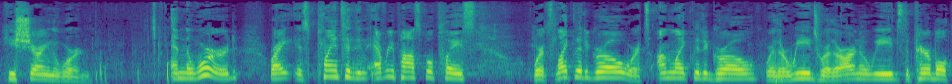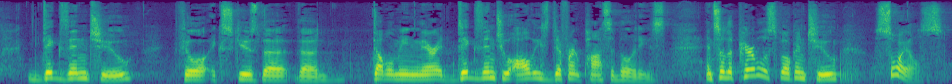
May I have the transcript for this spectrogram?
he's sharing the word. And the word, right, is planted in every possible place where it's likely to grow, where it's unlikely to grow, where there are weeds, where there are no weeds. The parable digs into, if you'll excuse the, the double meaning there, it digs into all these different possibilities. And so the parable is spoken to soils,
